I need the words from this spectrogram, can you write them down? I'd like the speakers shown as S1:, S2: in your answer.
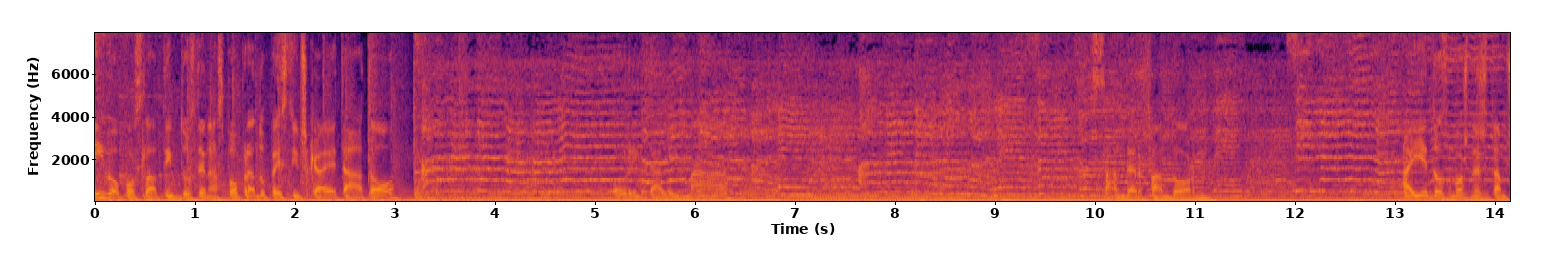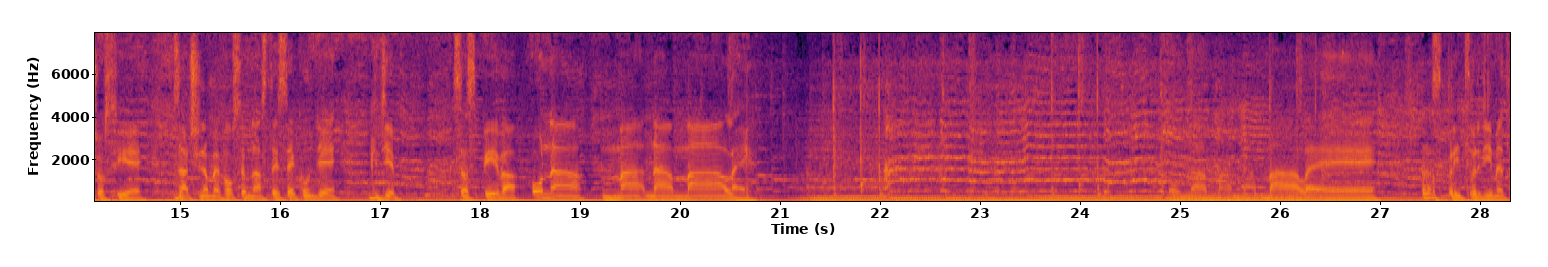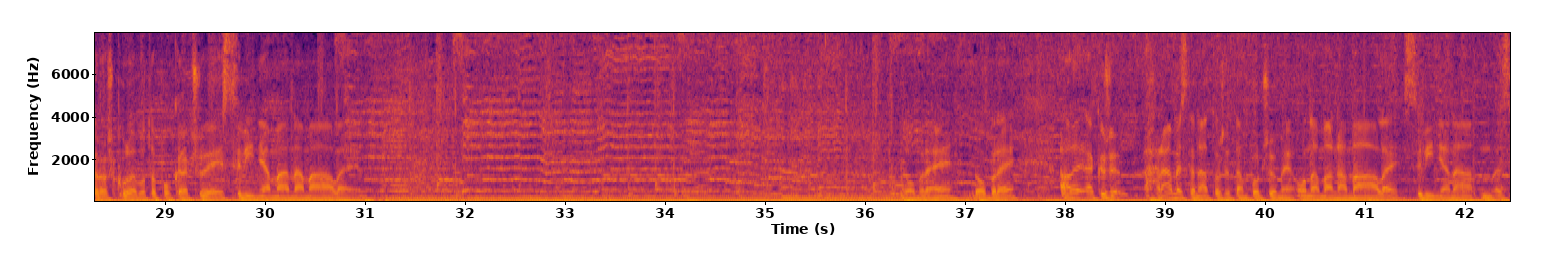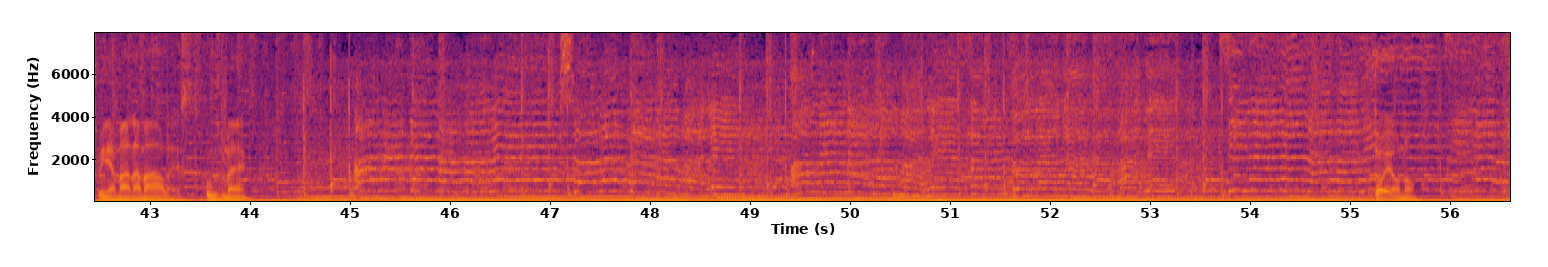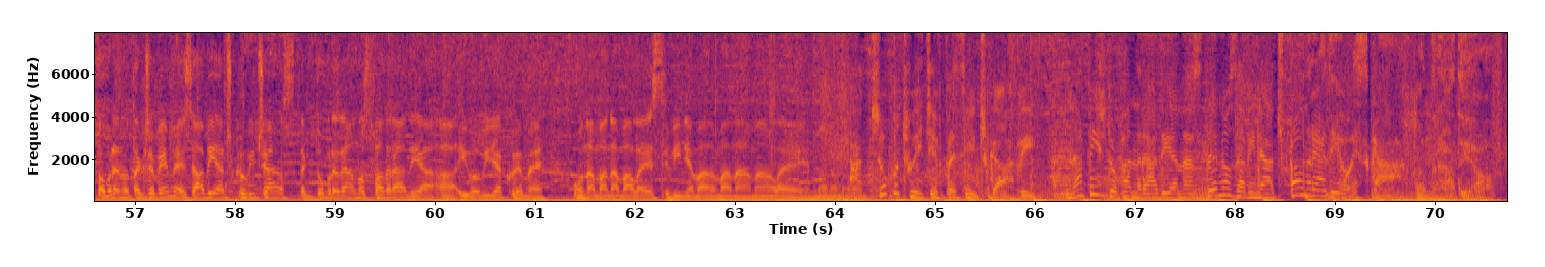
S1: Ivo poslal tip do Zdena z Popradu, pesnička je táto. Orita Lima. Sander van Dorn. A je dosť možné, že tam čosi je. Začíname v 18. sekunde, kde sa spieva Ona má na mále. Ona má na mále. Teraz pritvrdíme trošku, lebo to pokračuje. Svíňa má na mále. Dobre, dobre. Ale akože hráme sa na to, že tam počujeme ona má na mále, svinia, na, svinia má na mále. Skúsme. To je ono. Dobre, no takže vieme, zabíjačkový čas, tak dobré ráno z Fanrádia a Ivovi ďakujeme. Ona má na malé, svinia má, má na malé, má na malé.
S2: A čo počujete v pesničkách vy? Napíš do Fanrádia na steno zavináč fanradio.sk
S3: Fanrádio.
